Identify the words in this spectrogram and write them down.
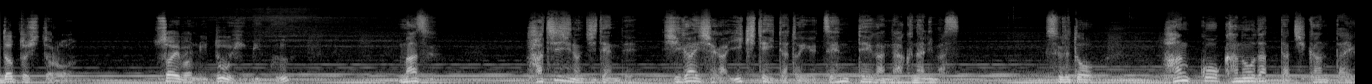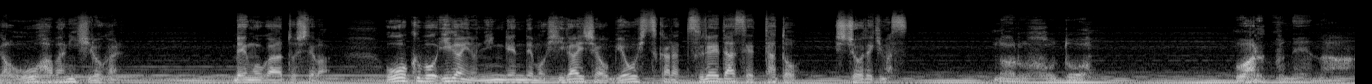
だとしたら裁判にどう響く？まず8時の時点で被害者が生きていたという前提がなくなります。すると犯行可能だった時間帯が大幅に広がる。弁護側としては大久保以外の人間でも被害者を病室から連れ出せたと主張できます。なるほど。悪くねえな。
